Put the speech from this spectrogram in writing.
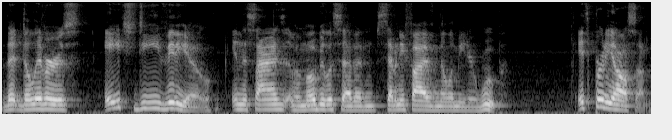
that delivers HD video in the size of a Mobula 7 75mm whoop. It's pretty awesome.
